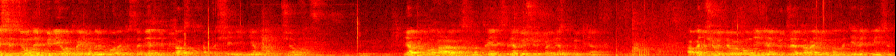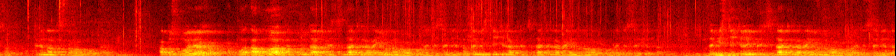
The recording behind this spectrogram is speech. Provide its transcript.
Межсессионный период районы в городе Совет депутатских обращений не получалось. Я предлагаю рассмотреть следующую повестку дня. Об отчете выполнения бюджета района за 9 месяцев 2013 года. Об условиях опла- оплаты труда председателя районного в Совета, заместителя председателя районного в Совета, заместителей председателя районного в Совета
